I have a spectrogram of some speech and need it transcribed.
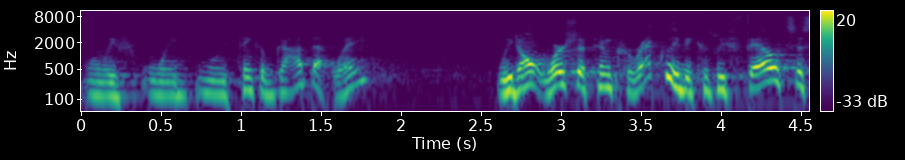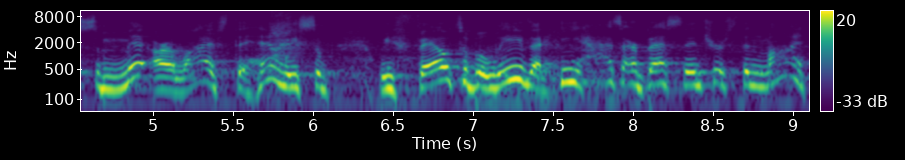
When we, when we, when we think of God that way, we don't worship Him correctly because we fail to submit our lives to Him. We, we fail to believe that He has our best interest in mind.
